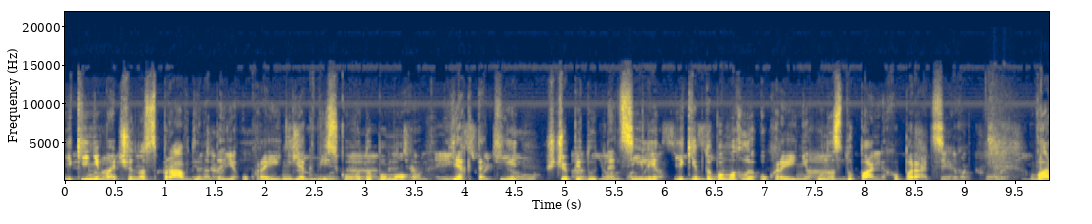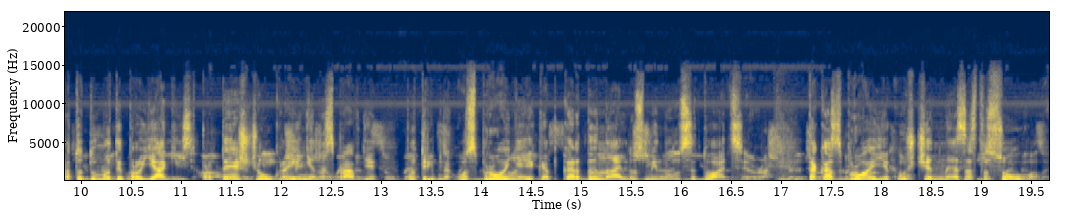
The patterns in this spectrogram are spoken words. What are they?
які Німеччина справді надає Україні як військову допомогу, як такі, що підуть на цілі, які б допомогли Україні у наступальних операціях. Варто думати про якість, про те, що Україні насправді потрібне озброєння, яке б кардинально змінило ситуацію. Така зброя, яку ще не застосовували,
